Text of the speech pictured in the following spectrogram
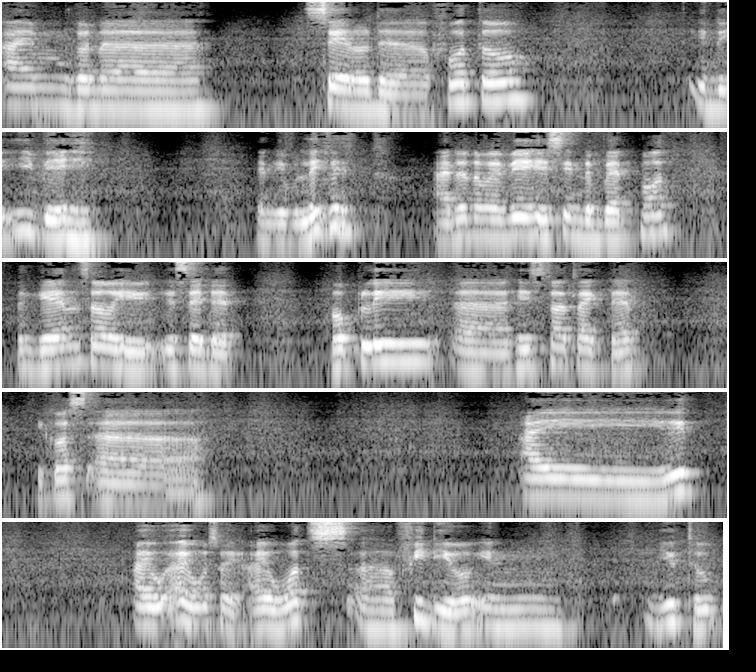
I'm gonna sell the photo in the eBay. Can you believe it? I don't know, maybe he's in the bad mood again, so he, he said that hopefully uh, he's not like that. Because uh, I read I, I sorry I watched a video in YouTube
